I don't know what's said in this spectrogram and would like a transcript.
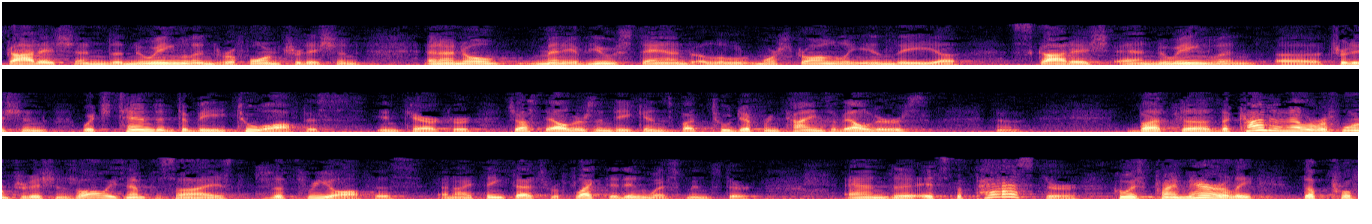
Scottish and the New England Reformed tradition, and I know many of you stand a little more strongly in the uh, Scottish and New England uh, tradition, which tended to be two office in character, just elders and deacons, but two different kinds of elders. Uh, But the Continental Reformed tradition has always emphasized the three office, and I think that's reflected in Westminster. And uh, it's the pastor who is primarily the prof-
